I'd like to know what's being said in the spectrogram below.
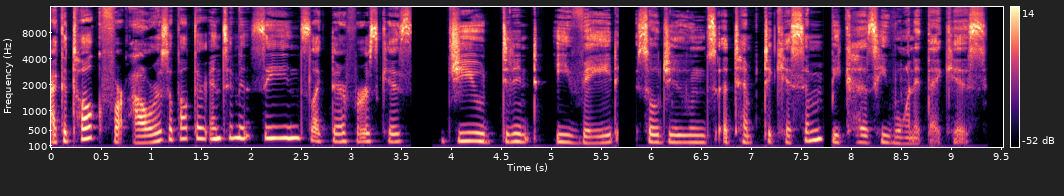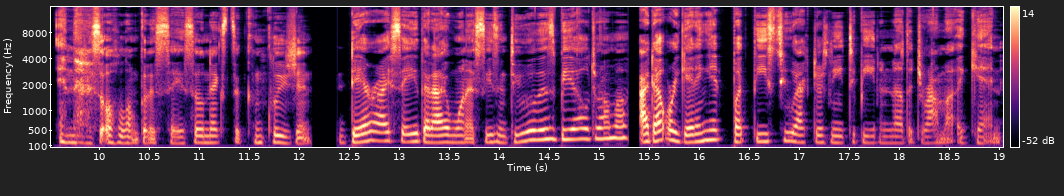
I could talk for hours about their intimate scenes, like their first kiss. Jiyu didn't evade Sojun's attempt to kiss him because he wanted that kiss. And that is all I'm going to say. So, next to conclusion. Dare I say that I want a season two of this BL drama? I doubt we're getting it, but these two actors need to be in another drama again.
